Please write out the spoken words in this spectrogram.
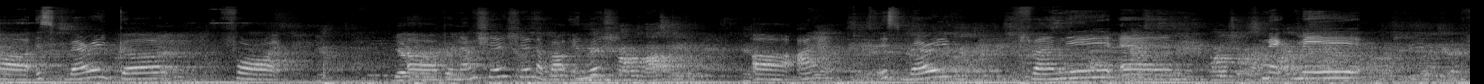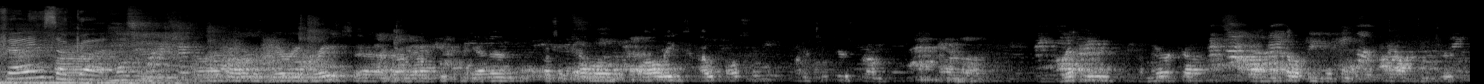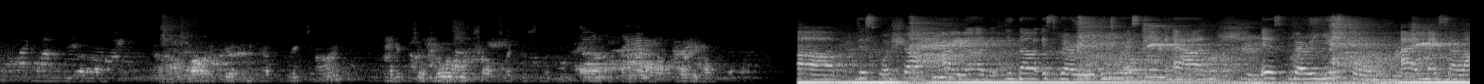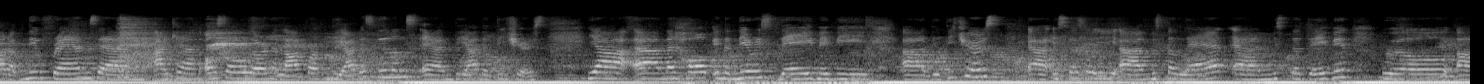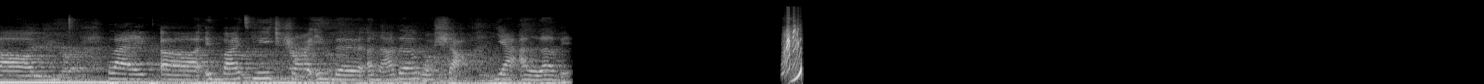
uh, it's very good for uh, pronunciation about English. Uh, I, it's very funny and make me feeling so good I thought it was very great. Uh, got a lot of people together, got some fellow colleagues out also, other teachers from Britain, America, and Philippines, uh, IELTS teachers. A lot of the kids I had a great time. I think have more workshops like this in the future. Very helpful. Uh, this workshop, I love it. You know, it's very interesting and it's very useful. I make a lot of new friends and I can also learn a lot from the other students and the other teachers. Yeah, and I hope in the nearest day, maybe uh, the teachers, uh, especially uh, Mr. Led and Mr. David, will um, invite me to try in the another workshop. Yeah, I love it.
